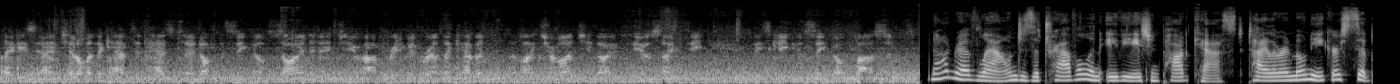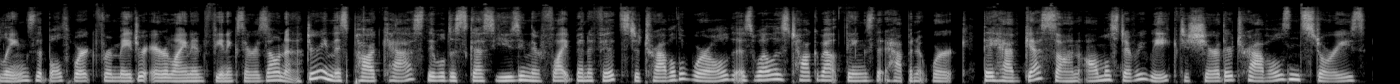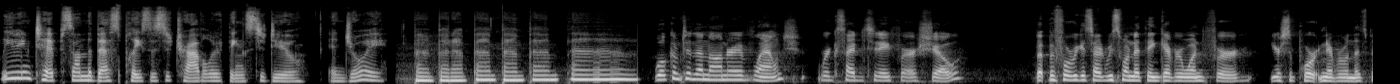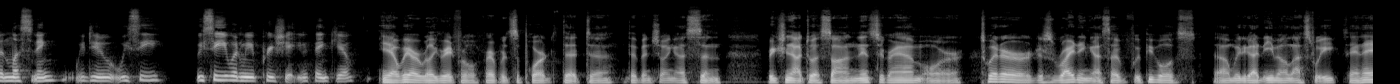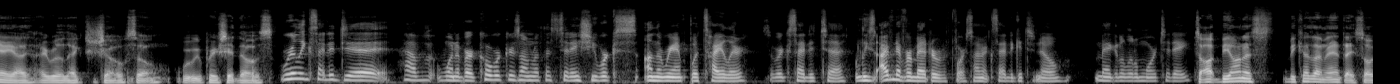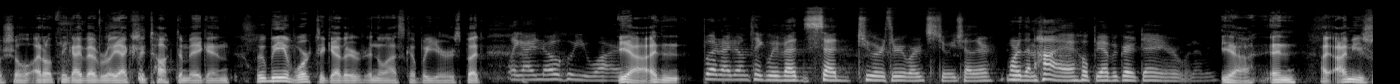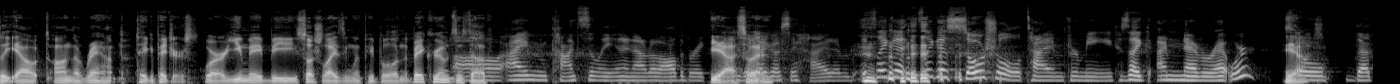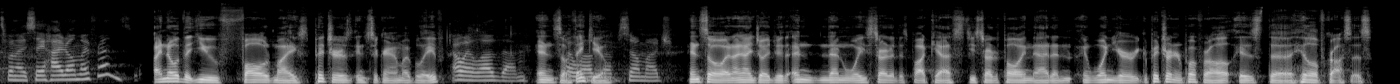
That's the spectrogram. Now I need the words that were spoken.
Ladies and gentlemen, the captain has turned off the seatbelt sign and you are free to move around the cabin. I'd like to remind you though, for your safety, please keep your seatbelt fastened. Non Rev Lounge is a travel and aviation podcast. Tyler and Monique are siblings that both work for a major airline in Phoenix, Arizona. During this podcast, they will discuss using their flight benefits to travel the world as well as talk about things that happen at work. They have guests on almost every week to share their travels and stories, leaving tips on the best places to travel or things to do. Enjoy. Bum, ba-dum, bum, bum, bum, bum. Welcome to the Non-Rev Lounge. We're excited today for our show. But before we get started, we just want to thank everyone for your support and everyone that's been listening. We do, we see, we see you and we appreciate you. Thank you. Yeah, we are really grateful for everyone's support that uh, they've been showing us and reaching out to us on Instagram or Twitter or just writing us. I've, we people, have, um, we got an email last week saying, "Hey, I, I really liked your show," so we, we appreciate those. Really excited to have one of our coworkers on with us today. She works on the ramp with Tyler. So we're excited to, at least I've never met her before. So I'm excited to get to know Megan a little more today. So I'll be honest, because I'm antisocial, I don't think I've ever really actually talked to Megan. We may have worked together in the last couple of years, but Like I know who you are. yeah, I didn't. But I don't think we've had said two or three words to each other more than hi. I hope you have a great day or whatever. Yeah, and I, I'm usually out on the ramp taking pictures, where you may be socializing with people in the break rooms and stuff. Oh, I'm constantly in and out of all the break rooms. Yeah, so I gotta I- go say hi to everybody. It's like a it's like a social time for me because like I'm never at work. Yeah. So that's when I say hi to all my friends. I know that you followed my pictures Instagram, I believe, Oh, I love them. and so I thank love you. them so much. And so, and I enjoyed doing that. And then when we started this podcast, you started following that. And, and when your, your picture on your profile is the Hill of Crosses.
